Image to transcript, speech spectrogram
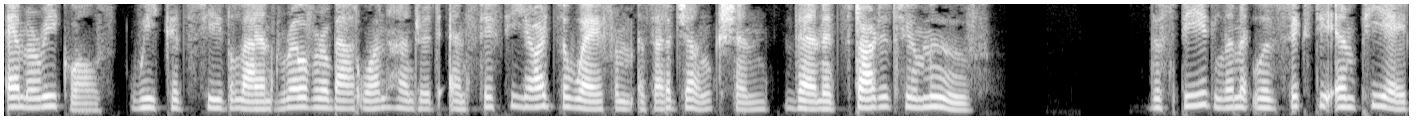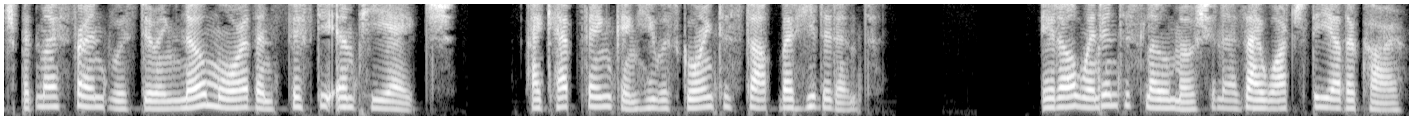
Emma recalls, we could see the Land Rover about 150 yards away from us at a junction, then it started to move. The speed limit was 60 mph but my friend was doing no more than 50 mph. I kept thinking he was going to stop but he didn't. It all went into slow motion as I watched the other car.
